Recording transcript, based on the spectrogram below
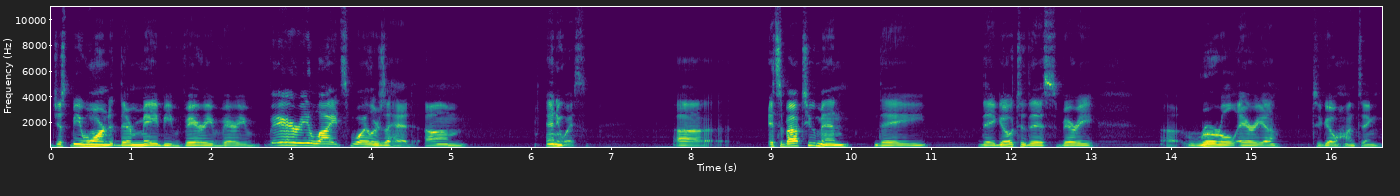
just be warned, there may be very, very, very light spoilers ahead. Um, anyways, uh, it's about two men. They they go to this very uh, rural area to go hunting.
